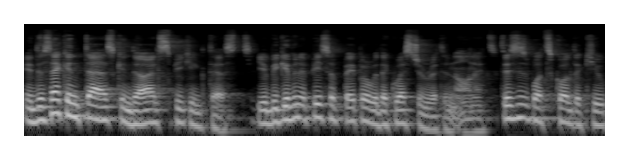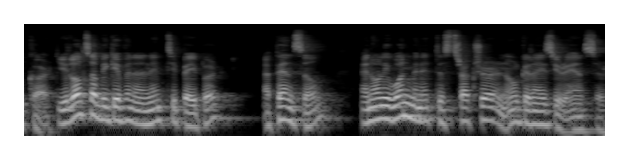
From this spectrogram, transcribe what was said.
In the second task in the IELTS speaking test, you'll be given a piece of paper with a question written on it. This is what's called a cue card. You'll also be given an empty paper, a pencil, and only one minute to structure and organize your answer.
